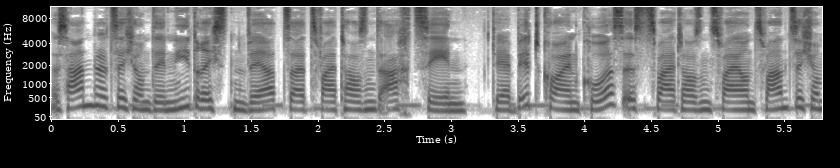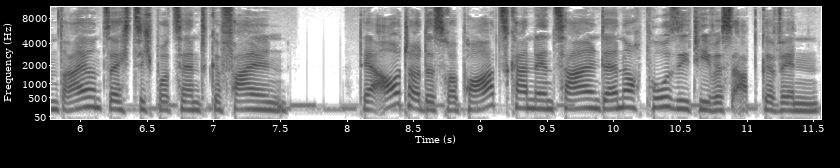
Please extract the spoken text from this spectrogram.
Es handelt sich um den niedrigsten Wert seit 2018. Der Bitcoin-Kurs ist 2022 um 63 Prozent gefallen. Der Autor des Reports kann den Zahlen dennoch Positives abgewinnen.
